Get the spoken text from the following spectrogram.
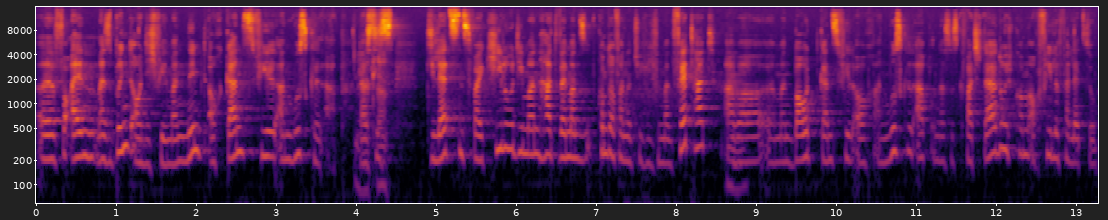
Äh, vor allem, es bringt auch nicht viel. Man nimmt auch ganz viel an Muskel ab. Ja, das klar. ist die letzten zwei Kilo, die man hat, wenn man, kommt darauf an natürlich, wie viel man Fett hat, Mhm. aber äh, man baut ganz viel auch an Muskel ab und das ist Quatsch. Dadurch kommen auch viele Verletzungen.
